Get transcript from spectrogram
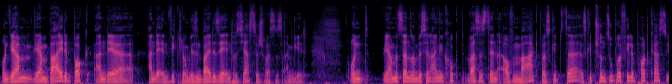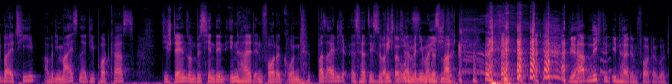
Und wir haben, wir haben beide Bock an der, an der Entwicklung. Wir sind beide sehr enthusiastisch, was das angeht. Und wir haben uns dann so ein bisschen angeguckt, was ist denn auf dem Markt, was gibt es da? Es gibt schon super viele Podcasts über IT, aber die meisten IT-Podcasts, die stellen so ein bisschen den Inhalt in den Vordergrund. Was eigentlich, es hört sich so was richtig an, wenn jemand nicht. das macht. wir haben nicht den Inhalt im Vordergrund.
